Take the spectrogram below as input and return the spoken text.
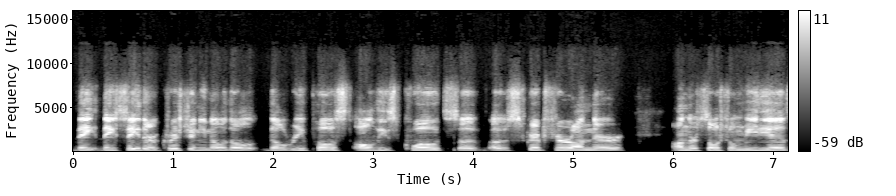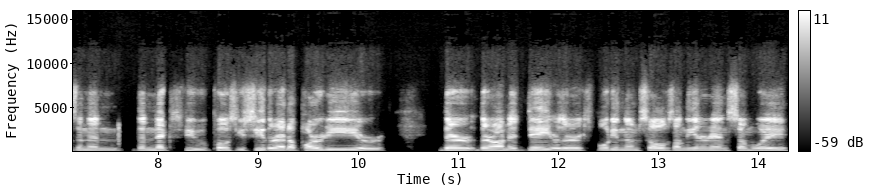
they they say they're a christian you know they'll they'll repost all these quotes of, of scripture on their on their social medias and then the next few posts you see they're at a party or they're they're on a date or they're exploiting themselves on the internet in some way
